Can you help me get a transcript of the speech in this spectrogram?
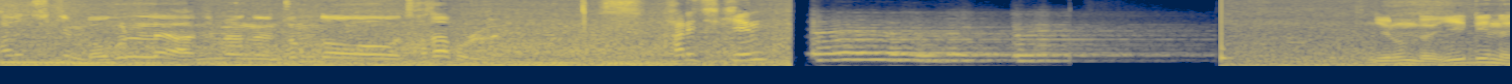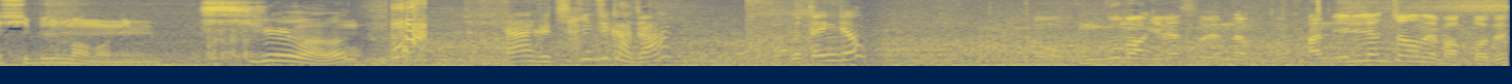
카레치킨 먹을래? 아니면은 좀 더 찾아볼래? 카리치킨? 이런데 1인에 11만 원임 11만원? 그냥 그 치킨집 가자 너 땡겨? 어 궁금하긴 했어 옛날부터 한 1년 전에 봤거든?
